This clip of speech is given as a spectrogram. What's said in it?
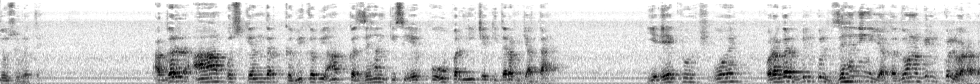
دو صورتیں اگر آپ اس کے اندر کبھی کبھی آپ کا ذہن کسی ایک کو اوپر نیچے کی طرف جاتا ہے، یہ ایک وہ ہے، اور اگر بالکل ذہن ہی نہیں جاتا، دونوں بالکل برابر۔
